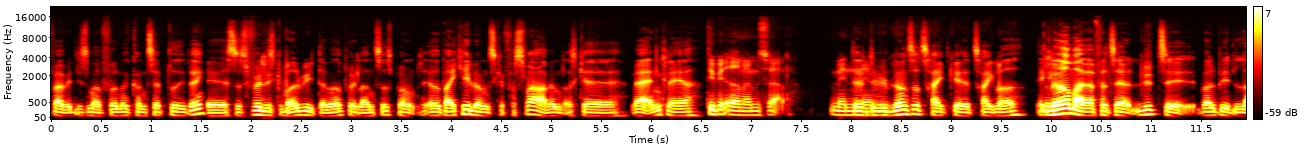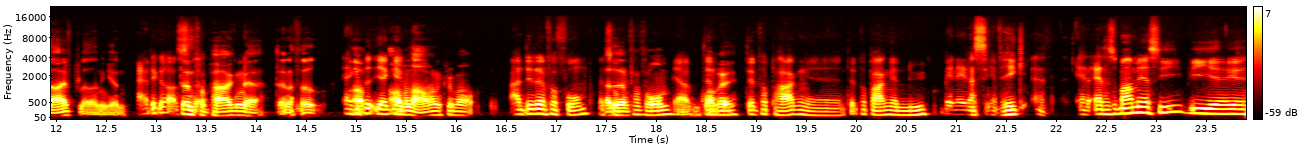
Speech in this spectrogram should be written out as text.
før vi ligesom har fundet konceptet i det. Ikke? Øh, Så selvfølgelig skal Volbeat der med på et eller andet tidspunkt. Jeg ved bare ikke helt, hvem der skal forsvare, hvem der skal være anklager. det bliver med svært. Men, Det, det vi øhm, bliver nødt til at trække, uh, trække lod. Jeg glæder mig i hvert fald til at lytte til Volbeat live-pladen igen. ja, det gør også. Den fra parken der, den er fed. Jeg kan Op, ved- jeg- op jeg- og laveren, København. Ej, det er den fra Forum. Jeg Er det den fra Forum? Ja, den, Okay. den, fra parken, er, den fra parken er den nye. Men ellers, jeg ved ikke, at er, er der så meget mere at sige? Vi, øh,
